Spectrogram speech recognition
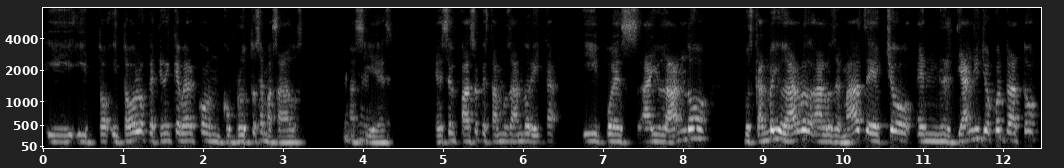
y, y, y, todo lo que tiene que ver con, con productos envasados. Así es. Es el paso que estamos dando ahorita. Y pues ayudando, buscando ayudar a los demás. De hecho, en el Tianguis yo contrato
